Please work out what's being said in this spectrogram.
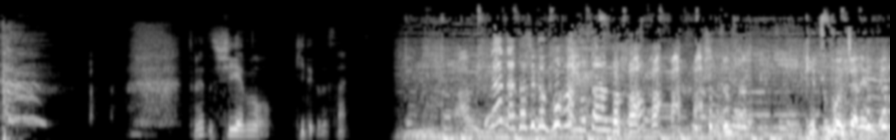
とりあえず CM を聞いてください。なんで私がご飯のターン結論、結論じゃねえんだよ。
